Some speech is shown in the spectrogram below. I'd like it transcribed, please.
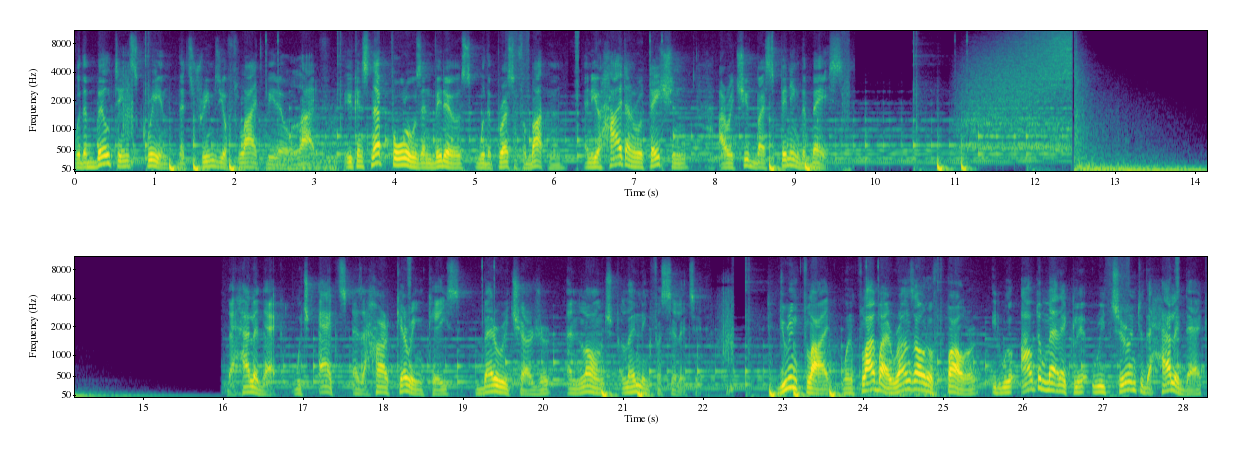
With a built-in screen that streams your flight video live. You can snap photos and videos with the press of a button, and your height and rotation are achieved by spinning the base. The helideck, which acts as a hard carrying case, battery charger and launch landing facility. During flight, when FLYBi runs out of power, it will automatically return to the helideck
